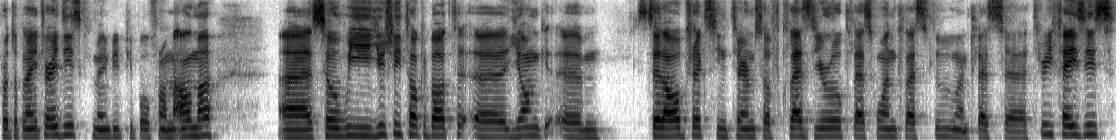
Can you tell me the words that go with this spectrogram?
protoplanetary disks, maybe people from ALMA. Uh, so we usually talk about uh, young um, stellar objects in terms of class zero, class one, class two, and class uh, three phases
